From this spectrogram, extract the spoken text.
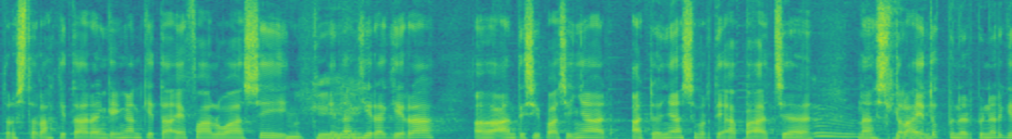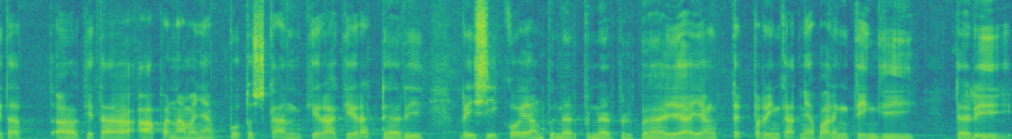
Terus setelah kita ranking kan kita evaluasi. Oke. Ini kira-kira eh, antisipasinya adanya seperti apa aja. Nah setelah itu benar-benar kita eh, kita apa namanya putuskan kira-kira dari risiko yang benar-benar berbahaya yang te- peringkatnya paling tinggi dari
